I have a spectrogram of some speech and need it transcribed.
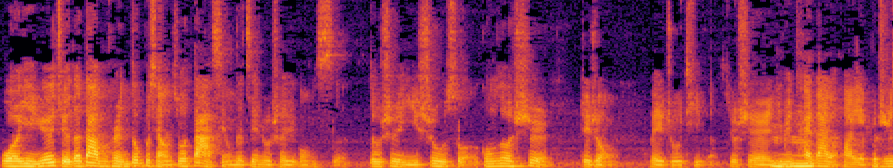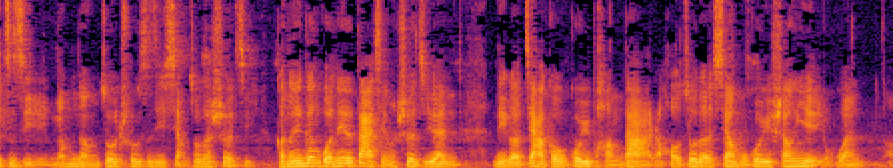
我隐约觉得，大部分人都不想做大型的建筑设计公司，都是以事务所、工作室这种。为主体的，就是因为太大的话，也不知自己能不能做出自己想做的设计，可能跟国内的大型设计院那个架构过于庞大，然后做的项目过于商业有关啊。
